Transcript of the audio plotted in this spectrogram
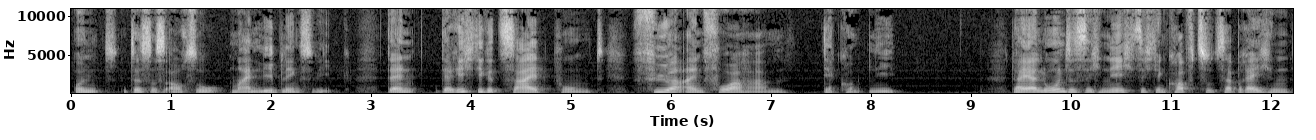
und das ist auch so mein Lieblingsweg. Denn der richtige Zeitpunkt für ein Vorhaben, der kommt nie. Daher lohnt es sich nicht, sich den Kopf zu zerbrechen,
